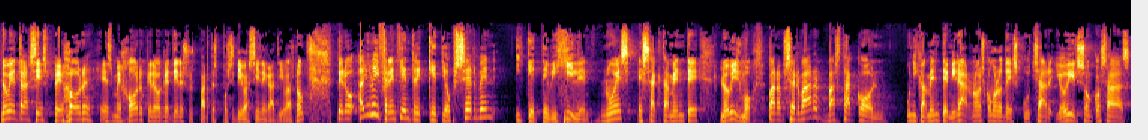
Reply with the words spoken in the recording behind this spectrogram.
No voy a entrar si es peor, es mejor, creo que tiene sus partes positivas y negativas, ¿no? Pero hay una diferencia entre que te observen y que te vigilen. No es exactamente lo mismo. Para observar basta con únicamente mirar, ¿no? Es como lo de escuchar y oír, son cosas,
